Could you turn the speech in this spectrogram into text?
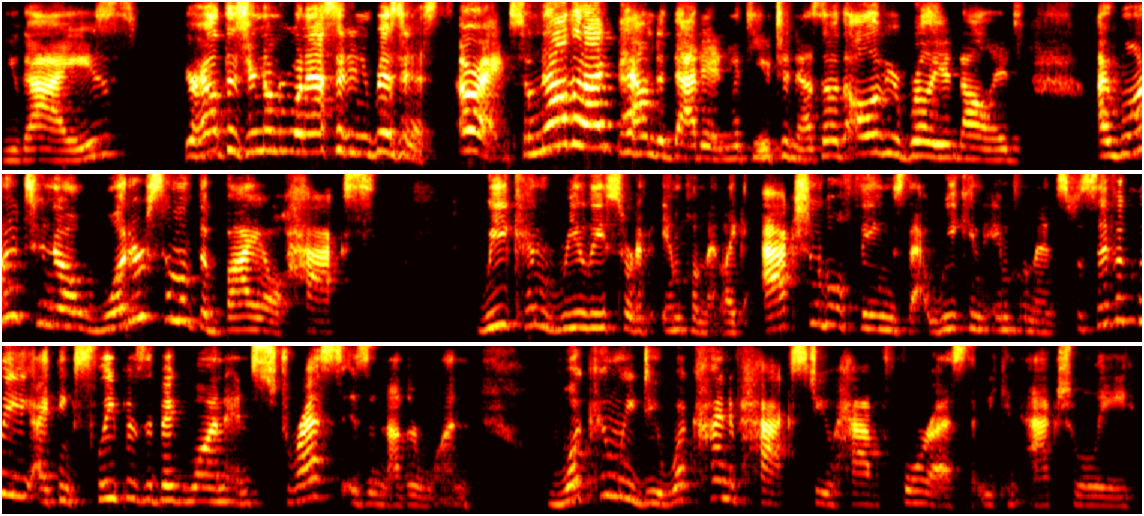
you guys, your health is your number one asset in your business. All right. So now that I've pounded that in with you, Tanessa, with all of your brilliant knowledge, I wanted to know what are some of the biohacks we can really sort of implement like actionable things that we can implement. Specifically i think sleep is a big one and stress is another one. What can we do? What kind of hacks do you have for us that we can actually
